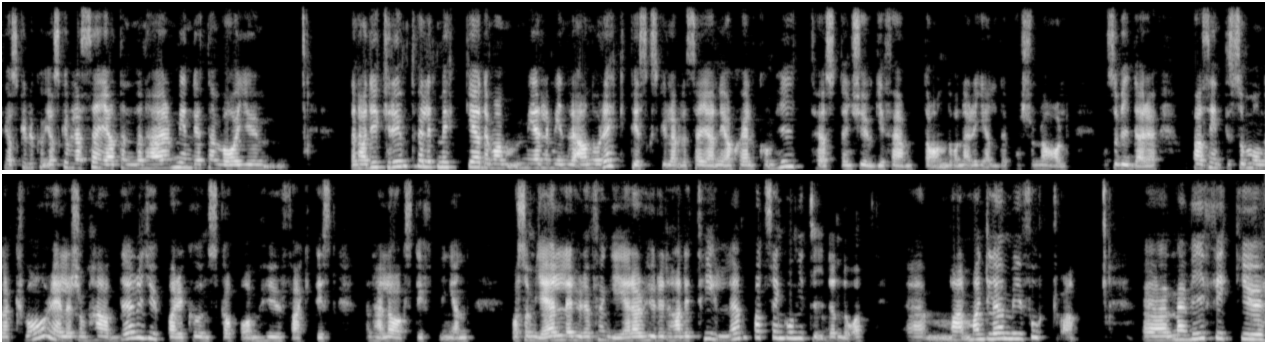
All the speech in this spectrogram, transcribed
jag skulle, jag skulle vilja säga att den, den här myndigheten var ju den hade ju krympt väldigt mycket. Den var mer eller mindre anorektisk skulle jag vilja säga när jag själv kom hit hösten 2015 då när det gällde personal och så vidare fanns inte så många kvar heller som hade djupare kunskap om hur faktiskt den här lagstiftningen, vad som gäller, hur den fungerar och hur den hade tillämpats en gång i tiden då. Eh, man, man glömmer ju fort. Va? Eh, men vi fick ju,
